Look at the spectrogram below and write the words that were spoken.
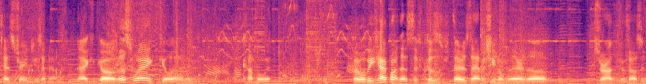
Ted Strange, yes I know. Now I can go this way, kill him, and combo it. But it will be kind of pointless because there's that machine over there, the Surround 3000.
